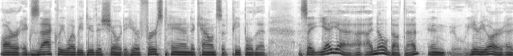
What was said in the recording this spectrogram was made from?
are exactly why we do this show to hear firsthand accounts of people that say, "Yeah, yeah, I, I know about that," and here you are uh,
